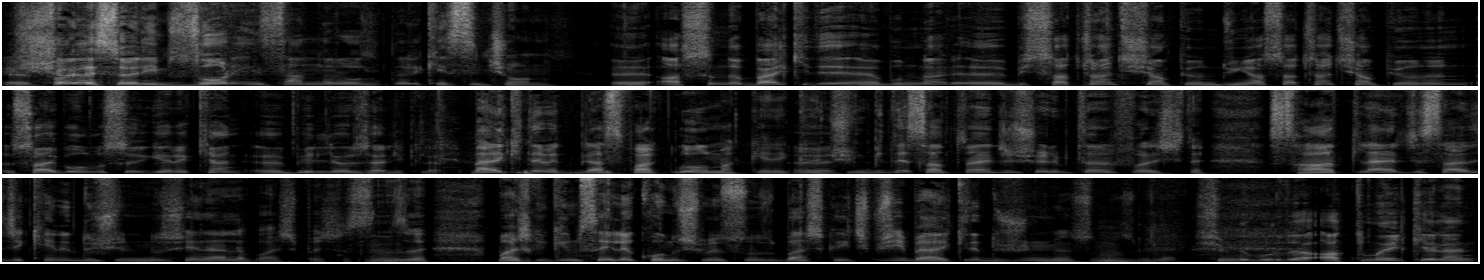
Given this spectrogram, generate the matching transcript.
Evet, şöyle fakat- söyleyeyim zor insanlar oldukları kesin çoğunun. Ee, aslında belki de e, bunlar e, bir satranç şampiyonu, dünya satranç şampiyonunun sahibi olması gereken e, belli özellikler. Belki de evet biraz farklı olmak gerekiyor. Evet. Çünkü bir de satrancın şöyle bir tarafı var işte. Saatlerce sadece kendi düşündüğünüz şeylerle baş başasınız ve başka kimseyle konuşmuyorsunuz. Başka hiçbir şey belki de düşünmüyorsunuz bile. Şimdi burada aklıma ilk gelen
